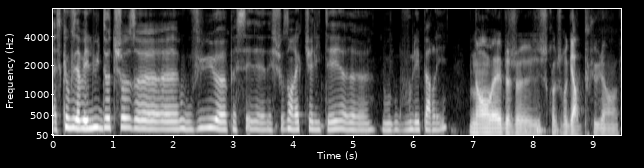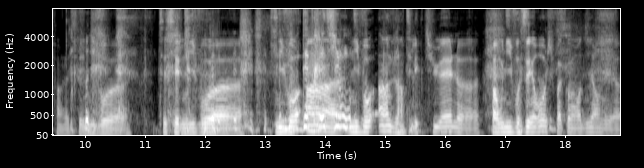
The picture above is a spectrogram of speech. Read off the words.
Est-ce que vous avez lu d'autres choses euh, ou vu euh, passer des, choses dans l'actualité euh, dont vous voulez parler? Non, ouais, bah, je, je crois que je regarde plus là. Enfin, là, c'est niveau. euh, c'est le niveau euh, C'est le niveau niveau 1 dépression. euh, niveau 1 de l'intellectuel euh, enfin ou niveau 0 je sais pas comment dire mais euh,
